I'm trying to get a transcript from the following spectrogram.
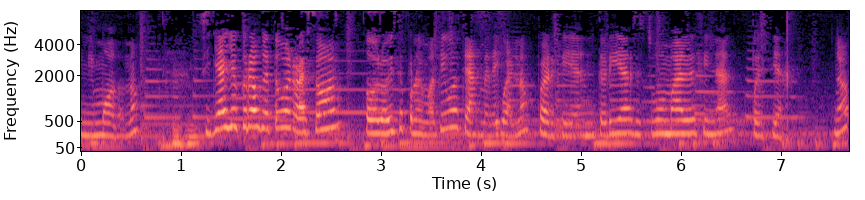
ni modo, ¿no? Si ya yo creo que tuve razón o lo hice por mis motivos, ya me da igual, ¿no? Porque en teoría si estuvo mal al final, pues ya, ¿no?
